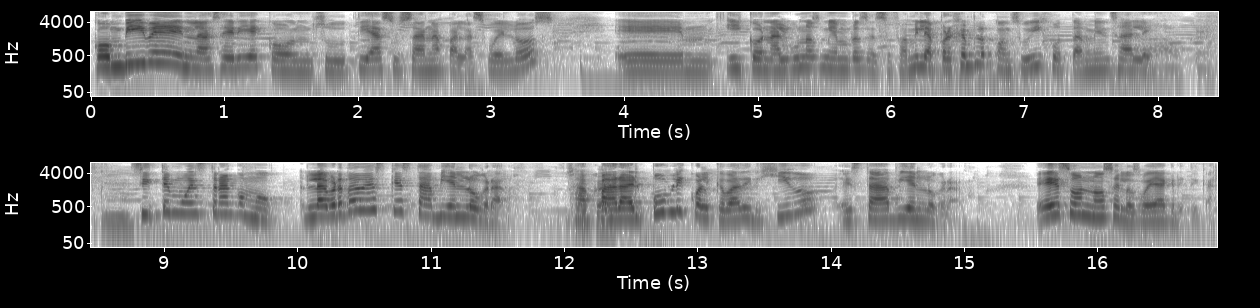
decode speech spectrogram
convive en la serie con su tía Susana Palazuelos eh, y con algunos miembros de su familia. Por ejemplo, con su hijo también sale. Ah. Mm. sí te muestra como. La verdad es que está bien logrado. O sea, para el público al que va dirigido, está bien logrado. Eso no se los voy a criticar.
